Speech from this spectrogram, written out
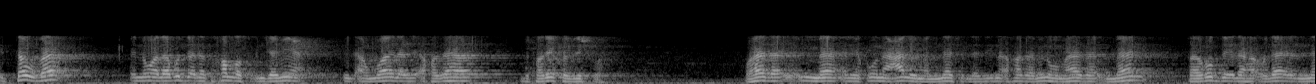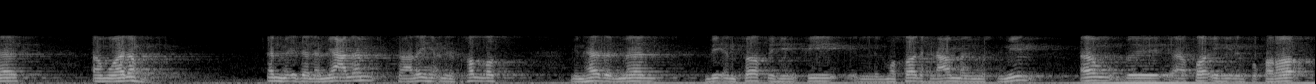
التوبة أنه لابد أن يتخلص من جميع الأموال التي أخذها بطريق الرشوة. وهذا إما أن يكون علم الناس الذين أخذ منهم هذا المال فيرد إلى هؤلاء الناس أموالهم. أما إذا لم يعلم فعليه أن يتخلص من هذا المال بإنفاقه في المصالح العامة للمسلمين أو بإعطائه للفقراء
